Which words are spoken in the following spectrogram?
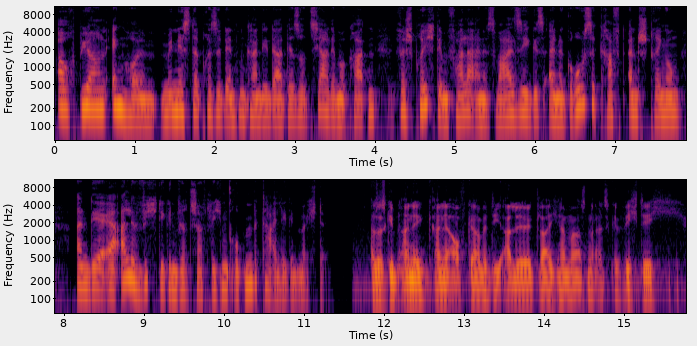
Auch Björn Engholm, Ministerpräsidentenkandidat der Sozialdemokraten, verspricht im Falle eines Wahlsieges eine große Kraftanstrengung, an der er alle wichtigen wirtschaftlichen Gruppen beteiligen möchte. Also es gibt eine, eine Aufgabe, die alle gleichermaßen als gewichtig,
